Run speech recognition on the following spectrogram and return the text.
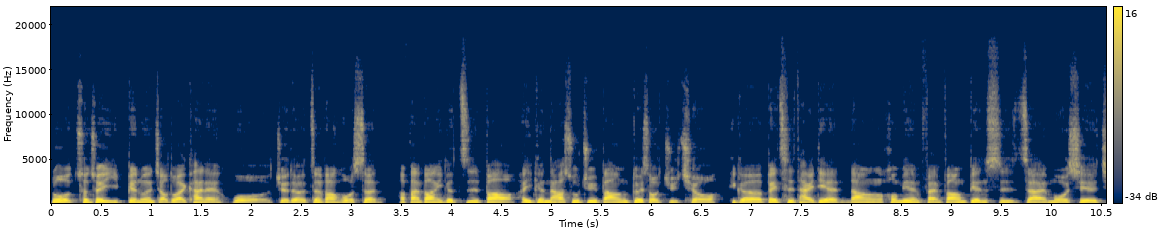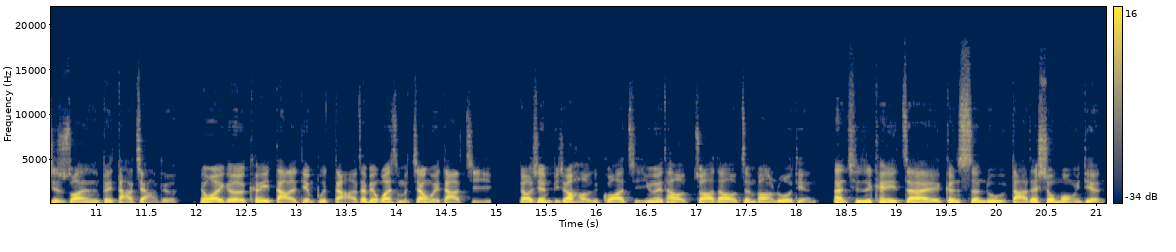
如果纯粹以辩论的角度来看呢，我觉得正方获胜，而反方一个自爆，一个拿数据帮对手举球，一个被刺台电，让后面反方便是在某些技术端被打假的。另外一个可以打的点不打，在边玩什么降维打击？表现比较好是呱吉，因为他有抓到正方的弱点，但其实可以再更深入打，再凶猛一点，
